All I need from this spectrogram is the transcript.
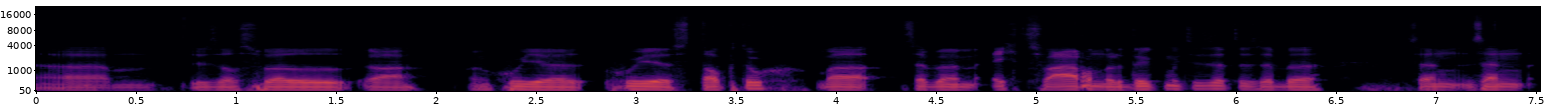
Um, dus dat is wel ja, een goede, goede stap toch. Maar ze hebben hem echt zwaar onder druk moeten zetten. Ze hebben zijn, zijn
